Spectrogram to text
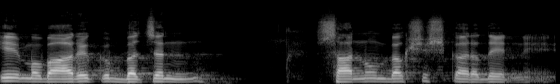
ਇਹ ਮੁਬਾਰਕ ਬਚਨ ਸਾਨੂੰ ਬਖਸ਼ਿਸ਼ ਕਰਦੇ ਨੇ।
